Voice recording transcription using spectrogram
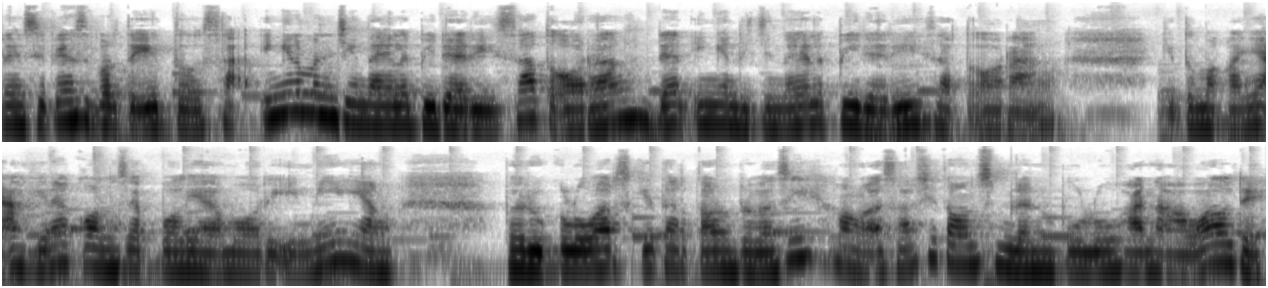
prinsipnya seperti itu. Sa- ingin mencintai lebih dari satu orang dan ingin dicintai lebih dari satu orang. Gitu makanya akhirnya konsep poliamori ini yang baru keluar sekitar tahun berapa sih? Kalau nggak salah sih tahun 90-an awal deh.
